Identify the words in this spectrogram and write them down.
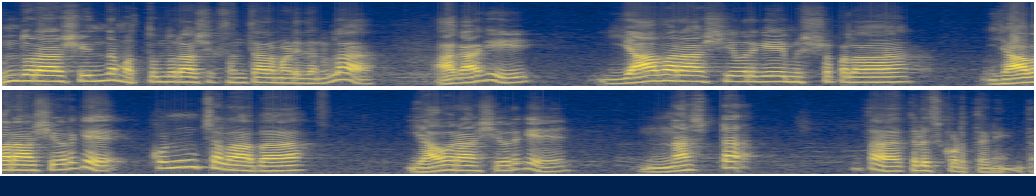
ಒಂದು ರಾಶಿಯಿಂದ ಮತ್ತೊಂದು ರಾಶಿಗೆ ಸಂಚಾರ ಮಾಡಿದನಲ್ಲ, ಹಾಗಾಗಿ ಯಾವ ರಾಶಿಯವರಿಗೆ ಮಿಶ್ರ ಫಲ, ಯಾವ ರಾಶಿಯವರಿಗೆ ಕೊಂಚ ಲಾಭ, ಯಾವ ರಾಶಿಯವರಿಗೆ ನಷ್ಟ ಅಂತ ತಿಳಿಸ್ಕೊಡ್ತೇನೆ ಅಂತ.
